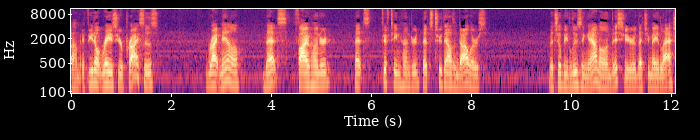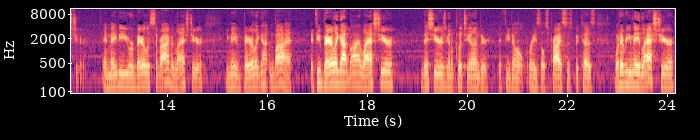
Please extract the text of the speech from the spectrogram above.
Um, if you don't raise your prices right now, that's 500, that's 1,500, that's $2,000 that you'll be losing out on this year that you made last year. And maybe you were barely surviving last year. You may have barely gotten by. If you barely got by last year, this year is going to put you under if you don't raise those prices because whatever you made last year,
